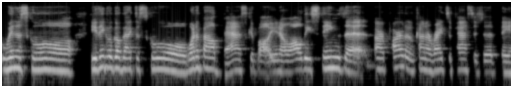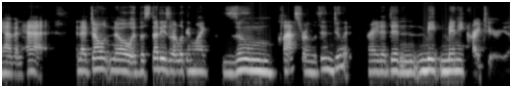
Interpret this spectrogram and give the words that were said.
when is school? Do you think we'll go back to school? What about basketball? You know, all these things that are part of kind of rites of passage that they haven't had. And I don't know if the studies are looking like Zoom classrooms didn't do it, right? It didn't meet many criteria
